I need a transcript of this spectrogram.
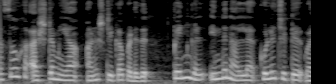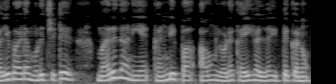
அசோக அஷ்டமியாக அனுஷ்டிக்கப்படுது. பெண்கள் இந்த நாளில் குளிச்சுட்டு வழிபாட முடிச்சிட்டு மருதாணியை கண்டிப்பாக அவங்களோட கைகளில் இட்டுக்கணும்.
